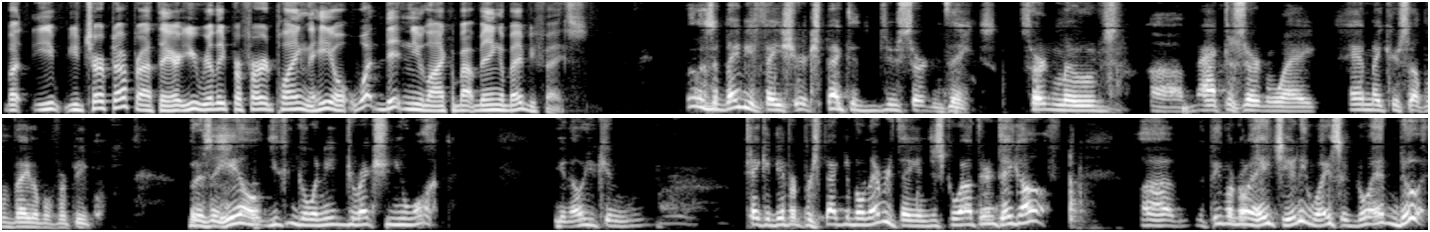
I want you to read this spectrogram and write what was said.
But you you chirped up right there. You really preferred playing the heel. What didn't you like about being a babyface? Well, as a babyface, you're expected to do certain things, certain moves, uh, act a certain way, and make yourself available for people. But as a heel, you can go in any direction you want. You know, you can take a different perspective on everything and just go out there and take off. Uh, the people are going to hate you anyway, so go ahead and do it.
